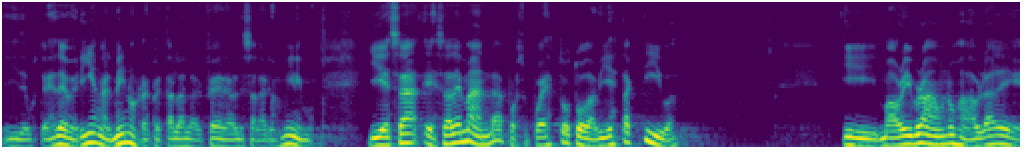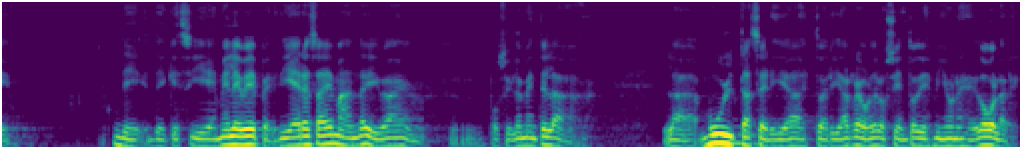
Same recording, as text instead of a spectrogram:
Y de ustedes deberían al menos respetar la ley federal de salarios mínimos. Y esa, esa demanda, por supuesto, todavía está activa y Maury Brown nos habla de, de, que si MLB perdiera esa demanda, iba posiblemente la, la multa sería, estaría alrededor de los 110 millones de dólares.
